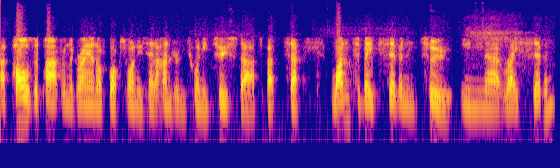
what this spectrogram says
uh, poles apart from the ground off box one, who's had 122 starts, but uh, one to beat seven and two in uh, race seven.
